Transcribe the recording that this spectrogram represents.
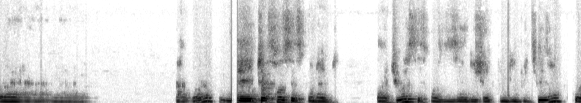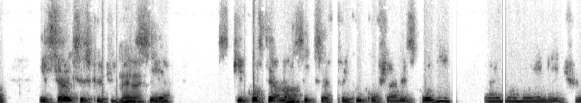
euh, ben voilà. Mais de toute façon, c'est ce qu'on a. tu vois, c'est ce qu'on se disait déjà depuis le début de saison. Quoi. Et c'est vrai que c'est ce que tu dis. C'est ce qui est consternant, c'est que ça fait que confirmer ce qu'on dit. À un moment donné, tu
